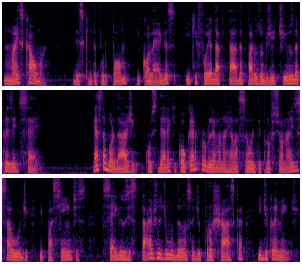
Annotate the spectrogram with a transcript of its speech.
mais calma, descrita por Pom e colegas e que foi adaptada para os objetivos da presente série. Esta abordagem considera que qualquer problema na relação entre profissionais de saúde e pacientes segue os estágios de mudança de Prochaska e de Clemente.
